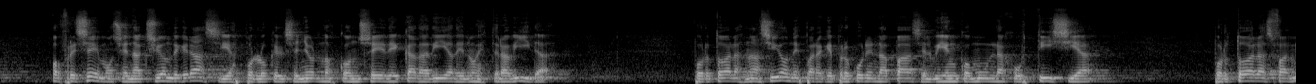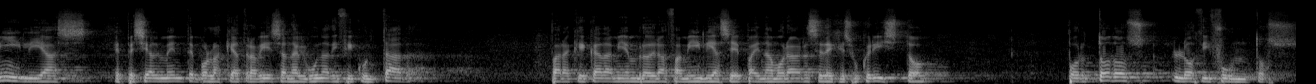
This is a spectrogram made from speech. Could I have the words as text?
ofrecemos en acción de gracias por lo que el Señor nos concede cada día de nuestra vida, por todas las naciones para que procuren la paz, el bien común, la justicia, por todas las familias, especialmente por las que atraviesan alguna dificultad para que cada miembro de la familia sepa enamorarse de Jesucristo por todos los difuntos.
